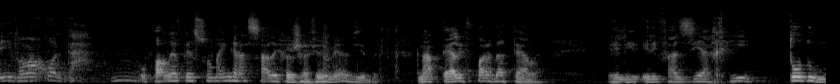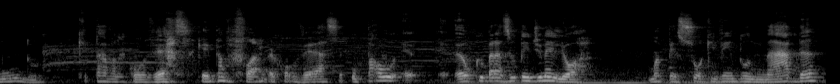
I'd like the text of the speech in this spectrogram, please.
E vamos acordar. O Paulo é a pessoa mais engraçada que eu já vi na minha vida na tela e fora da tela. Ele, ele fazia rir todo mundo que estava na conversa, quem estava fora da conversa. O Paulo é, é, o que o Brasil tem de melhor. Uma pessoa que vem do nada,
